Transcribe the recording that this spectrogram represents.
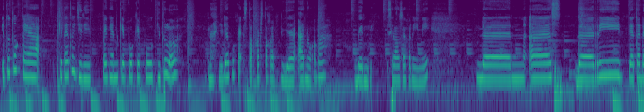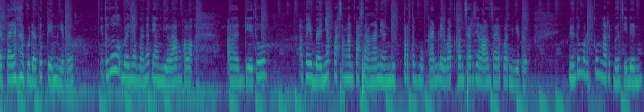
itu tuh kayak kita itu jadi pengen kepo-kepo gitu loh. Nah jadi aku kayak stalker-stalker dia anu apa band Silau Seven ini. Dan uh, dari data-data yang aku dapetin gitu itu tuh banyak banget yang bilang kalau uh, dia itu apa ya banyak pasangan-pasangan yang dipertemukan lewat konser Silaon Seven gitu. Dan itu menurutku menarik banget sih. Dan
